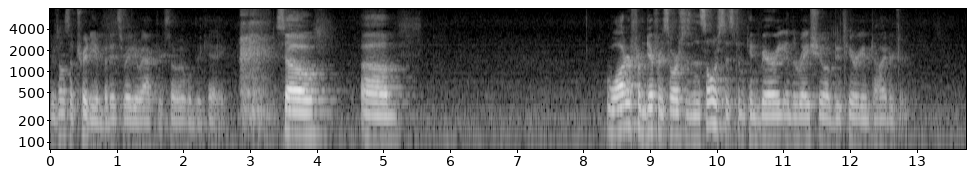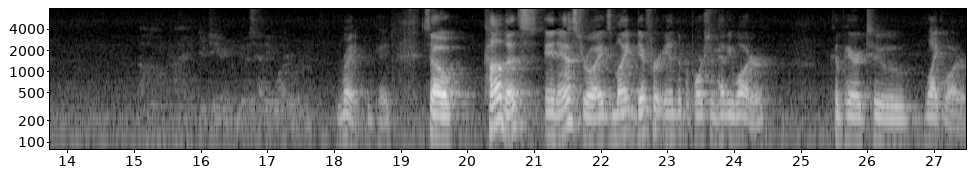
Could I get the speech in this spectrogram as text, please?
there's also tritium, but it's radioactive, so it will decay. So, um, water from different sources in the solar system can vary in the ratio of deuterium to hydrogen. Oh, right, deuterium gives us heavy water, wouldn't Right, okay. So comets and asteroids might differ in the proportion of heavy water compared to light water.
